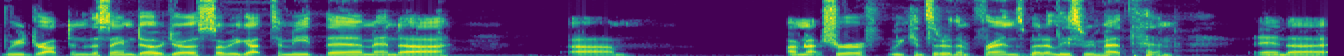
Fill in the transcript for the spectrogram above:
we dropped into the same dojo, so we got to meet them, and uh, um, I'm not sure if we consider them friends, but at least we met them and uh,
